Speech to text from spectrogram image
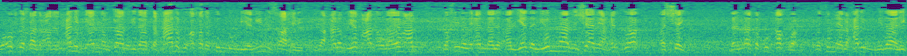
واطلقت على الحلف لأنهم كانوا إذا تحالفوا أخذ كل بيمين صاحبه، إذا حلف يفعل أو لا يفعل فقيل لأن اليد اليمنى من شانها حفظ الشيء. لأنها تكون أقوى فسمي الحلف بذلك.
